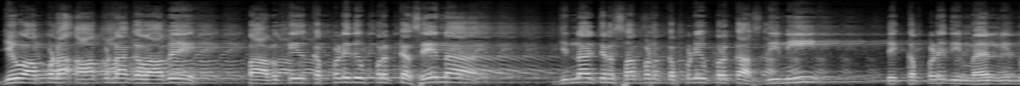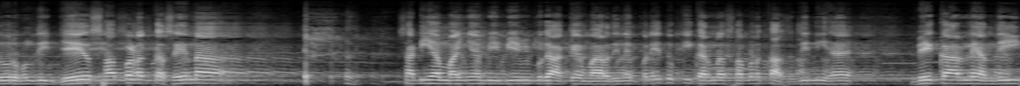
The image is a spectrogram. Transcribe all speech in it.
ਜੇ ਉਹ ਆਪਣਾ ਆਪ ਨਾ ਗਵਾਵੇ, ਭਾਵ ਕਿ ਕੱਪੜੇ ਦੇ ਉੱਪਰ ਘਸੇ ਨਾ ਜਿੰਨਾ ਚਿਰ ਸਾਬਣ ਕੱਪੜੇ ਉੱਪਰ ਘਸਦੀ ਨਹੀਂ ਤੇ ਕੱਪੜੇ ਦੀ ਮੈਲ ਨਹੀਂ ਦੂਰ ਹੁੰਦੀ, ਜੇ ਸਾਬਣ ਘਸੇ ਨਾ, ਸਾਡੀਆਂ ਮਾਈਆਂ ਬੀਬੀਆਂ ਵੀ ਭਗਾ ਕੇ ਮਾਰਦੀ ਨੇ, ਪਰ ਇਹ ਤੋਂ ਕੀ ਕਰਨਾ, ਸਾਬਣ ਘਸਦੀ ਨਹੀਂ ਹੈ, ਬੇਕਾਰ ਲਿਆਂਦੀ।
